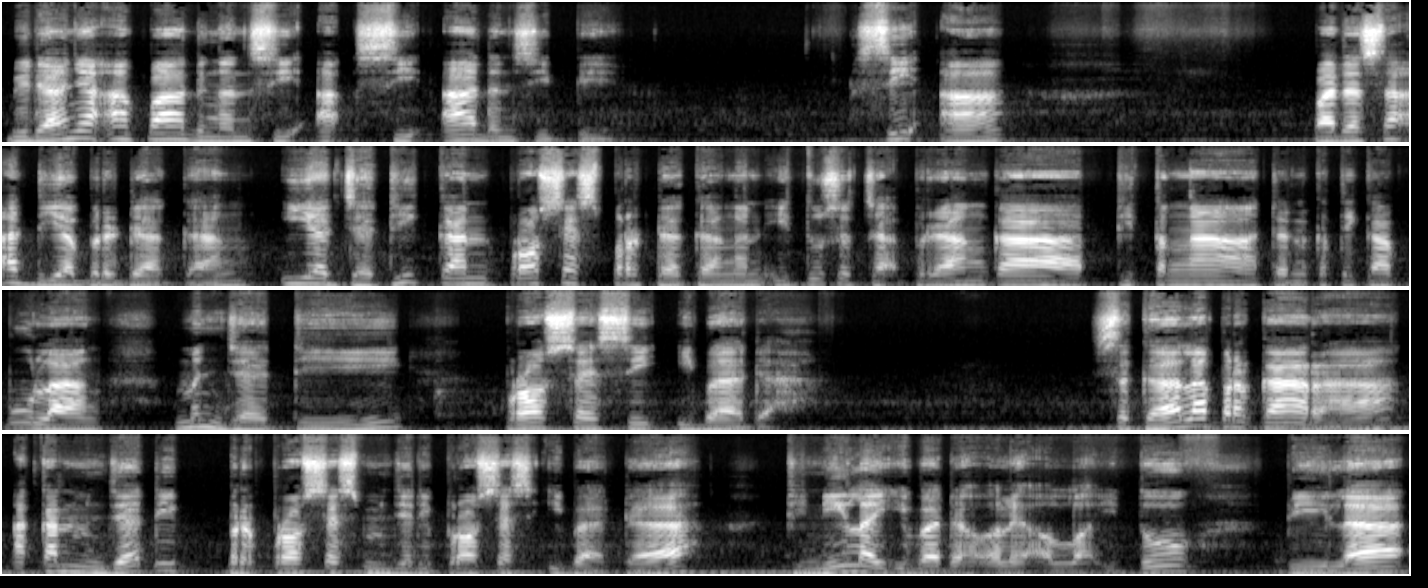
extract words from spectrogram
Bedanya apa dengan si A, si A dan si B? Si A pada saat dia berdagang, ia jadikan proses perdagangan itu sejak berangkat, di tengah, dan ketika pulang menjadi prosesi ibadah. Segala perkara akan menjadi berproses menjadi proses ibadah dinilai ibadah oleh Allah itu bila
